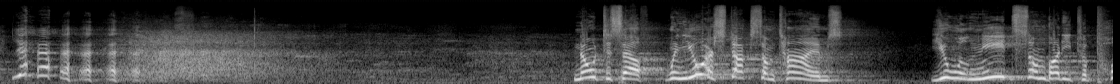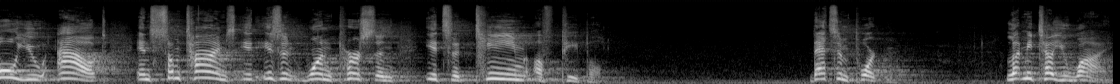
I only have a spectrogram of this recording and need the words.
yeah. Note to self when you are stuck sometimes, you will need somebody to pull you out, and sometimes it isn't one person, it's a team of people. That's important. Let me tell you why.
